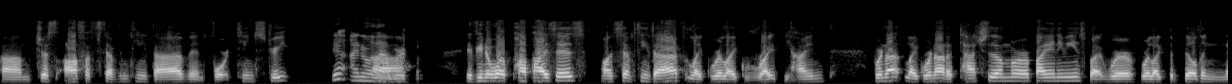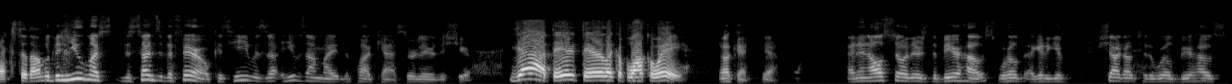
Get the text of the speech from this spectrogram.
um, just off of 17th Ave and 14th Street. Yeah, I know that. Uh, if you know where Popeyes is on 17th Ave, like we're like right behind. We're not like we're not attached to them or by any means, but we're we're like the building next to them. Well, then you must the Sons of the Pharaoh because he was uh, he was on my the podcast earlier this year. Yeah, they're they're like a block away. Okay, yeah, and then also there's the Beer House World. I got to give shout out to the World Beer House.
